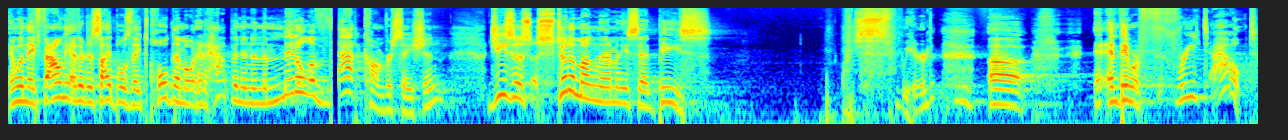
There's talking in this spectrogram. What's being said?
And when they found the other disciples, they told them what had happened. And in the middle of that conversation, Jesus stood among them and he said, Peace, which is weird. Uh, and they were freaked out.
